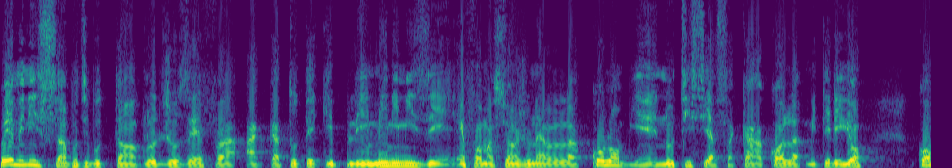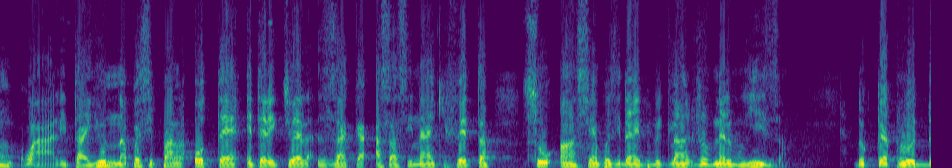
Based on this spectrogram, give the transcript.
Premier ministre, petit bout de temps, Claude Joseph a toute équipe les minimiser. Information journal colombien, noticia sa caracole, météo, comme quoi l'État youn principal auteur intellectuel Zach assassinat qui fait sous ancien président républicain Jovenel Moïse. Dr. Claude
